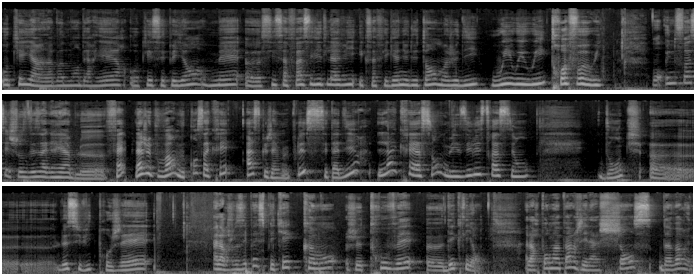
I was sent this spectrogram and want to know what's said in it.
ok, il y a un abonnement derrière, ok, c'est payant, mais si ça facilite la vie et que ça fait gagner du temps, moi je dis oui, oui, oui, trois fois oui. Bon, une fois ces choses désagréables faites, là je vais pouvoir me consacrer à ce que j'aime le plus, c'est-à-dire la création de mes illustrations donc euh, le suivi de projet. Alors, je ne vous ai pas expliqué comment je trouvais euh, des clients. Alors, pour ma part, j'ai la chance d'avoir une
